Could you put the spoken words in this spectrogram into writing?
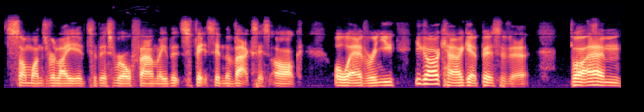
someone's related to this royal family that fits in the Vaxis arc or whatever, and you you go, okay, I get bits of it, but um,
